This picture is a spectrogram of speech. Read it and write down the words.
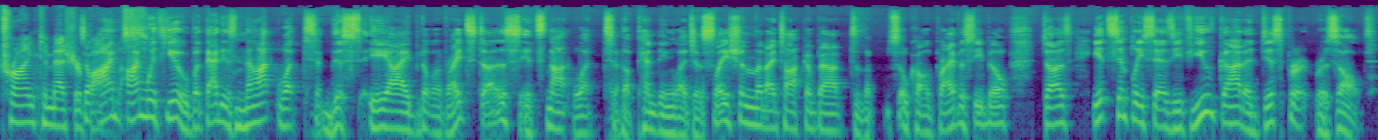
trying to measure so bias. I'm, I'm with you, but that is not what this AI Bill of Rights does. It's not what the pending legislation that I talk about, the so-called privacy bill does. It simply says if you've got a disparate result,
